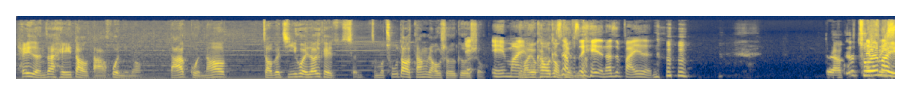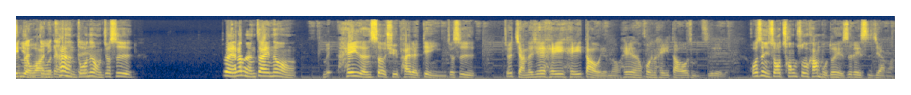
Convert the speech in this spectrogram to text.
黑人在黑道打混，有没有？打滚，然后找个机会，然后就可以怎怎么出道当饶舌歌手？哎妈呀，有看过这种片子不是黑人，他是白人。对啊，可是除了 A 麦也有啊，你看很多那种就是，对他们在那种黑人社区拍的电影，就是就讲那些黑黑道有没有？黑人混黑道或什么之类的，或是你说冲出康普顿也是类似这样啊，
